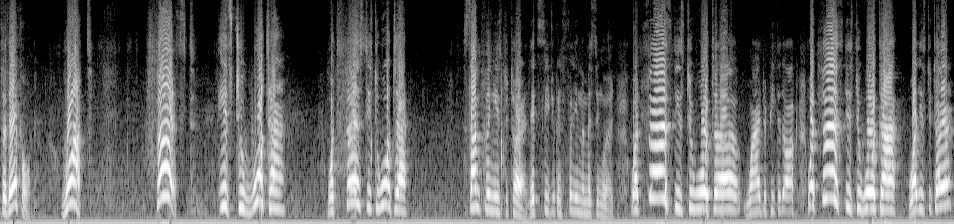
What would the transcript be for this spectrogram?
so therefore, what thirst is to water, what thirst is to water, something is to Torah. Let's see if you can fill in the missing word. What thirst is to water, wide repeated arc. What thirst is to water, what is to Torah?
